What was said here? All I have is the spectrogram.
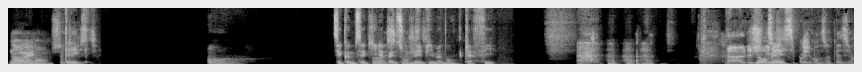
Non, Ouais. non, non. c'est. Oh. c'est comme ça qu'il Ouais, appelle son. GNP maintenant. Café. Ah, le Non, mais- c'est pour les grandes occasions.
